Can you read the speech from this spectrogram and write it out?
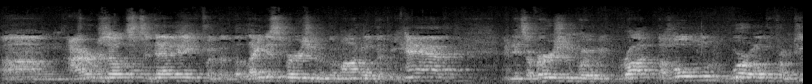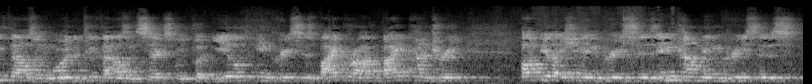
Um, our results today, for the, the, latest version of the model that we have, and it's a version where we brought the whole world from 2001 to 2006, we put yield increases by crop, by country, population increases, income increases,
